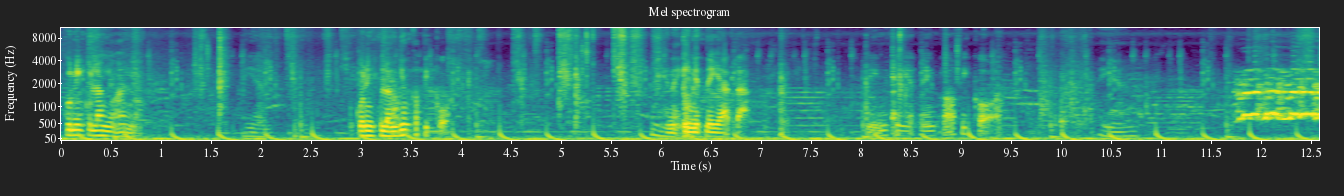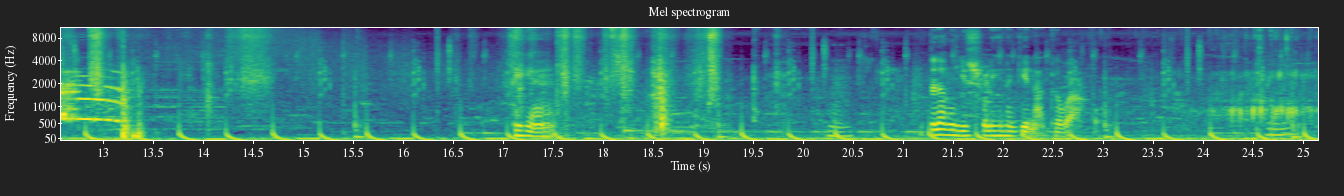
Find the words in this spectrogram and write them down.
kunin ko lang yung ano. Ayan. Kunin ko lang yung kape ko. Ayan, nainit na yata. Nainit na yata yung coffee ko. Ayan. Ayan. Hmm. Ito lang usually na ginagawa ko. Hmm.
